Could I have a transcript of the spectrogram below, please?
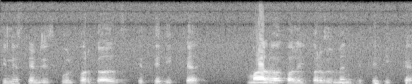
senior secondary school for girls ਇੱਥੇ ਇੱਕ ਹੈ। ਮਾਲਵਾ ਕਾਲਜ ਫਾਰ ਔਮਨ ਇੱਥੇ ਇੱਕ ਹੈ।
